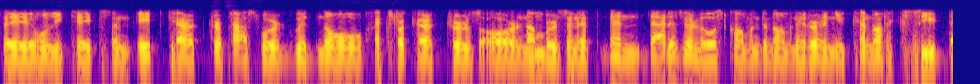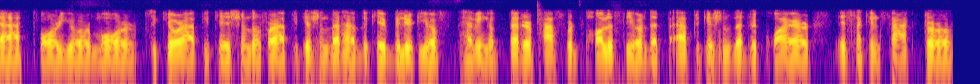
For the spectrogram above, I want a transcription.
say, only takes an eight character password with no extra characters or numbers in it, then that is your lowest common denominator, and you cannot exceed that for your more secure applications or for applications that have the capability of having a better password policy or that applications that require a second factor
